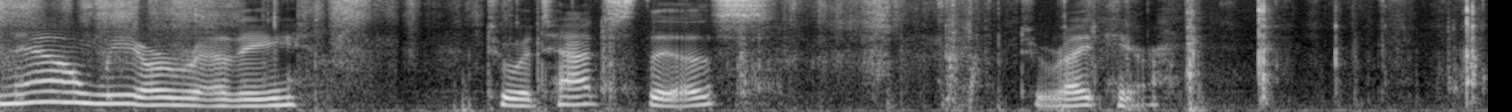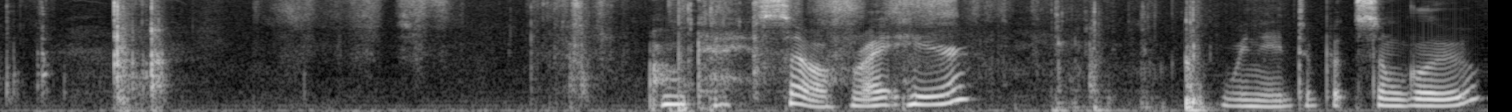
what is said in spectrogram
Now we are ready to attach this to right here. Okay, so right here, we need to put some glue.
